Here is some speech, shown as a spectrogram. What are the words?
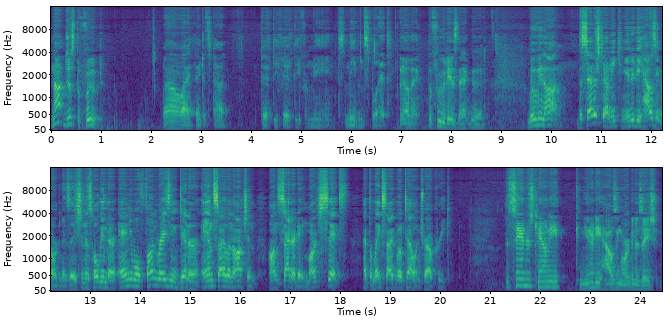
not just the food. Well, I think it's about 50-50 for me. It's an even split. Yeah, they, the food is that good. Moving on. The Sanders County Community Housing Organization is holding their annual fundraising dinner and silent auction on Saturday, March 6th at the Lakeside Motel in Trout Creek. The Sanders County Community Housing Organization.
